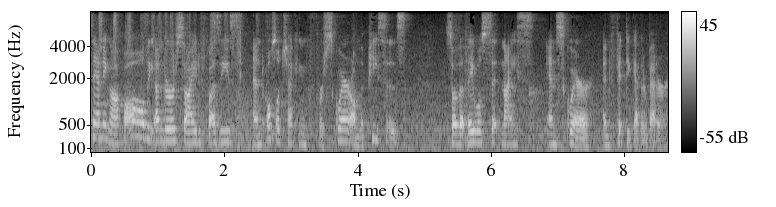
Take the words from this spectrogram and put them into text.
Sanding off all the underside fuzzies and also checking for square on the pieces so that they will sit nice and square and fit together better.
